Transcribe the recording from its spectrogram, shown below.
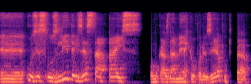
É, os, os líderes estatais, como o caso da Merkel, por exemplo, que está.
